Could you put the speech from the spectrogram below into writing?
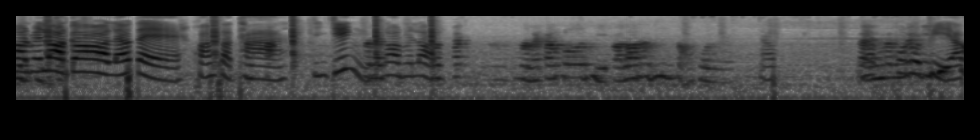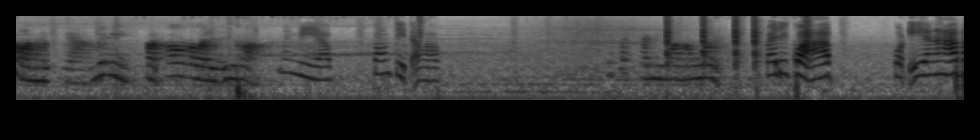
รอดไม่รอดก็แล้วแต่ความศรัทธา จริง ๆ รอดไม่รอด เหมือนรายการโคตรผีปลารอดทั้งที่สองคนไงครับ แต่มันโคตรไม่ผีมีอะที่สอนอะไรเนี่ยไม่มีตัดกล้องอะไรเลยใช่ปะไม่มีครับต้องติดเอาครับ ไม่ใช่การมีมันนะเว้ยไปดีกว่าครับ กด E นะครับ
